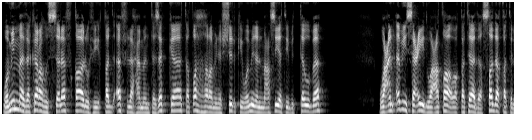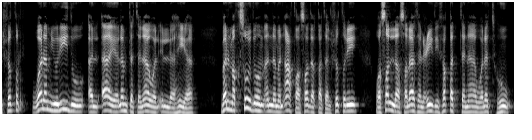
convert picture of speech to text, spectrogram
ومما ذكره السلف قالوا في قد أفلح من تزكى تطهر من الشرك ومن المعصية بالتوبة وعن أبي سعيد وعطاء وقتادة صدقة الفطر ولم يريدوا الآية لم تتناول إلا هي بل مقصودهم أن من أعطى صدقة الفطر وصلى صلاة العيد فقد تناولته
